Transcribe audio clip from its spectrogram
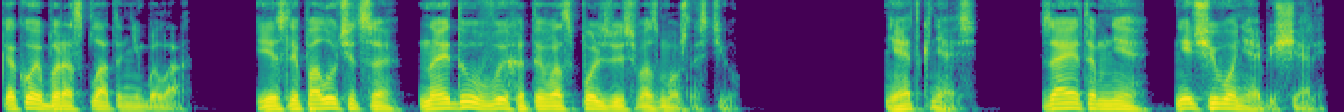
Какой бы расплата ни была. Если получится, найду выход и воспользуюсь возможностью. Нет, князь, за это мне ничего не обещали.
